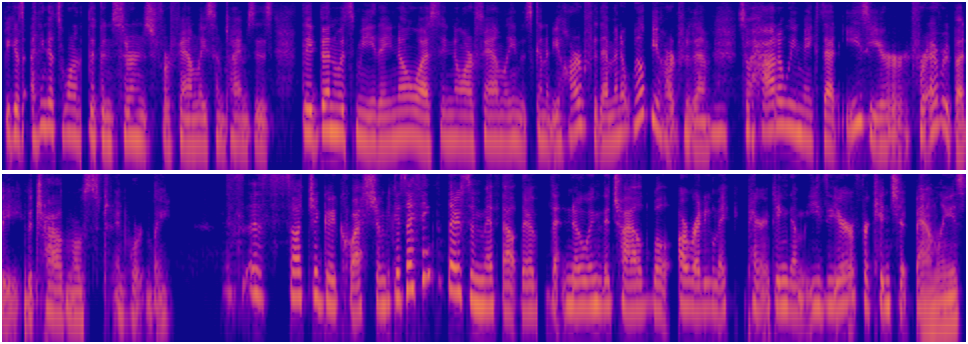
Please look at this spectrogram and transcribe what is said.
Because I think that's one of the concerns for families sometimes is they've been with me, they know us, they know our family, and it's going to be hard for them, and it will be hard for them. Mm-hmm. So, how do we make that easier for everybody, the child most importantly? This is such a good question because I think that there's a myth out there that knowing the child will already make parenting them easier for kinship families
